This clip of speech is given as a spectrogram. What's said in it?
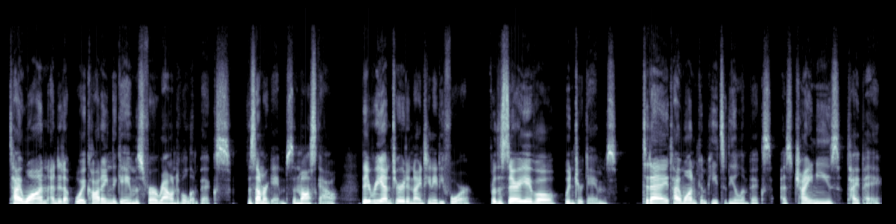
Taiwan ended up boycotting the Games for a round of Olympics the Summer Games in Moscow. They re entered in 1984 for the Sarajevo Winter Games. Today, Taiwan competes in the Olympics as Chinese Taipei.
